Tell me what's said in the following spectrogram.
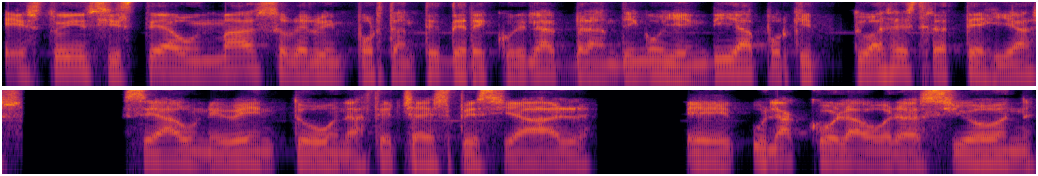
esto insiste aún más sobre lo importante de recurrir al branding hoy en día, porque todas estrategias, sea un evento, una fecha especial, eh, una colaboración,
